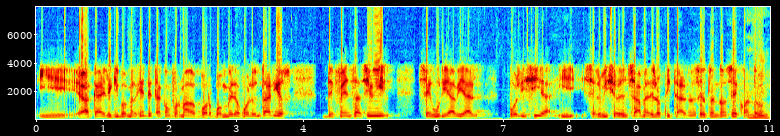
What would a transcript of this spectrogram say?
y acá el equipo emergente está conformado por bomberos voluntarios, defensa civil, seguridad vial, policía y servicio del SAME del hospital, ¿no es cierto? Entonces, cuando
